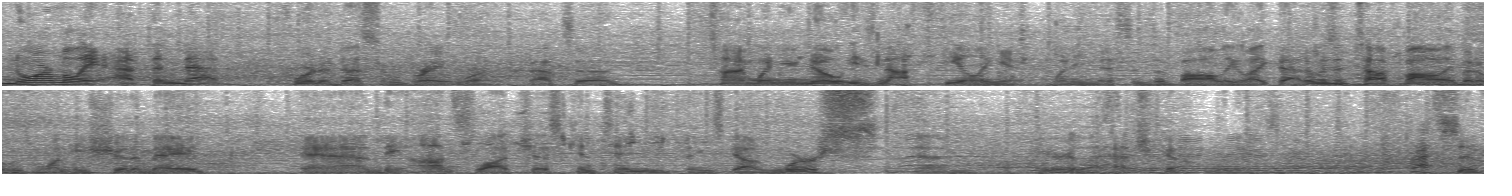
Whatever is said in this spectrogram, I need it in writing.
normally at the net, Korda does some great work. That's a time when you know he's not feeling it when he misses a volley like that. It was a tough volley, but it was one he should have made and the onslaught just continued. Things got worse, and here Lehecka, impressive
